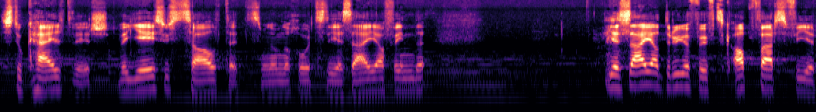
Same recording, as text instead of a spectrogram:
dass du geheilt wirst, wie Jesus zahlt hat. Jetzt müssen wir noch kurz die Jesaja finden. Jesaja 53, Abvers 4.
